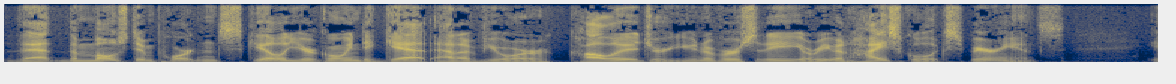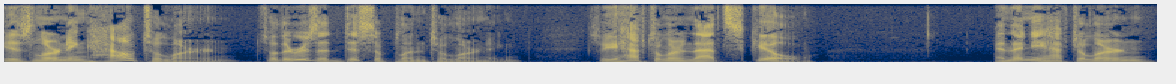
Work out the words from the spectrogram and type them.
that the most important skill you're going to get out of your college or university or even high school experience is learning how to learn. So there is a discipline to learning. So you have to learn that skill. And then you have to learn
